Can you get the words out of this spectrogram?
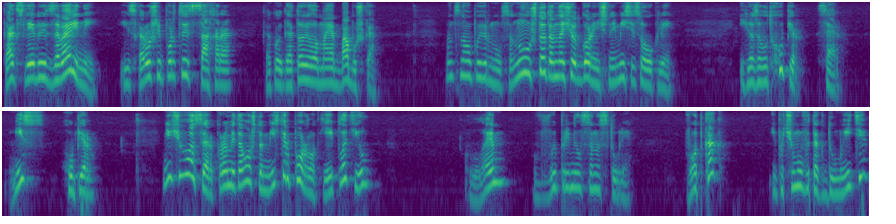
Как следует заваренный и с хорошей порцией сахара, какой готовила моя бабушка». Он снова повернулся. «Ну, что там насчет горничной, миссис Оукли?» «Ее зовут Хупер, сэр. Мисс Хупер». «Ничего, сэр, кроме того, что мистер Порлок ей платил». Лэм выпрямился на стуле. «Вот как? И почему вы так думаете?»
